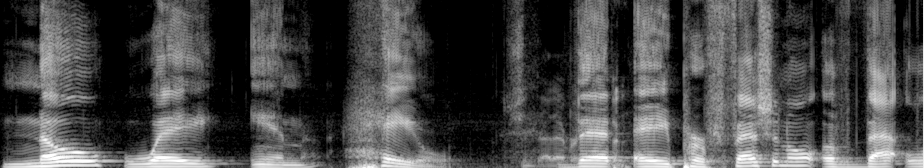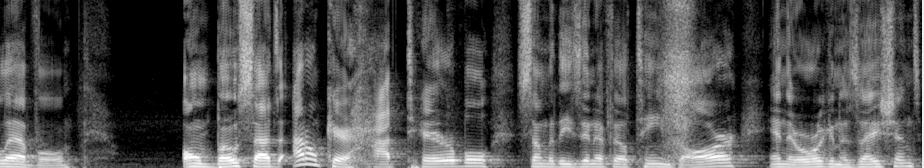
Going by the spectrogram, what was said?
No way in hell Should that that happen? a professional of that level on both sides, I don't care how terrible some of these NFL teams are and their organizations.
